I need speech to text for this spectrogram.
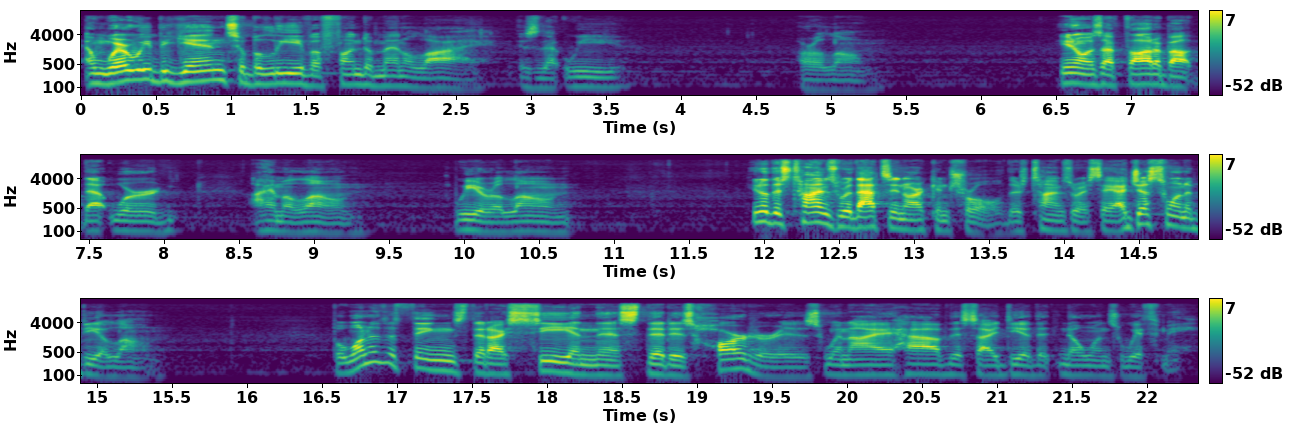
And where we begin to believe a fundamental lie is that we are alone. You know, as I've thought about that word, I am alone, we are alone. You know, there's times where that's in our control. There's times where I say, I just want to be alone. But one of the things that I see in this that is harder is when I have this idea that no one's with me.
